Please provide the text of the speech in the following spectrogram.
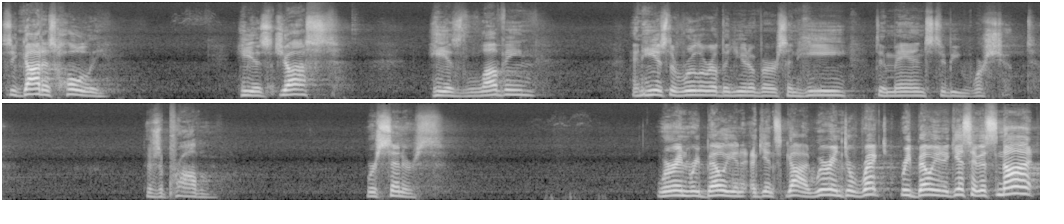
See, God is holy, He is just, He is loving, and He is the ruler of the universe, and He demands to be worshiped. There's a problem. We're sinners. We're in rebellion against God. We're in direct rebellion against Him. It's not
